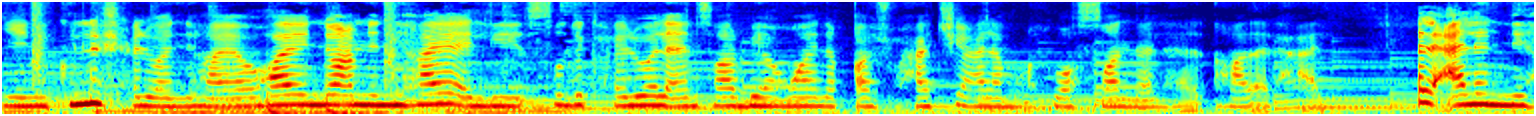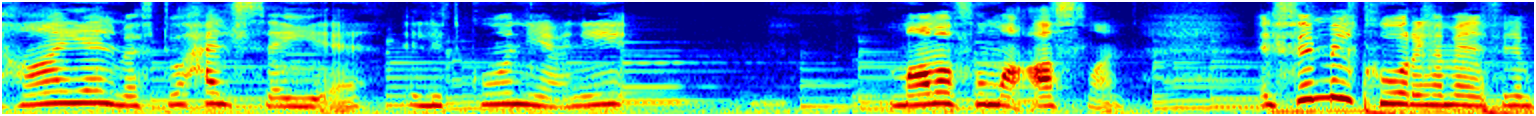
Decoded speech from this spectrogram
يعني كلش حلوة النهاية. وهاي النوع من النهاية اللي صدق حلوة لأن صار بها هواي نقاش وحكي على ما توصلنا لهذا الحال. على النهاية المفتوحة السيئة اللي تكون يعني ما مفهومة أصلا. الفيلم الكوري هم فيلم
